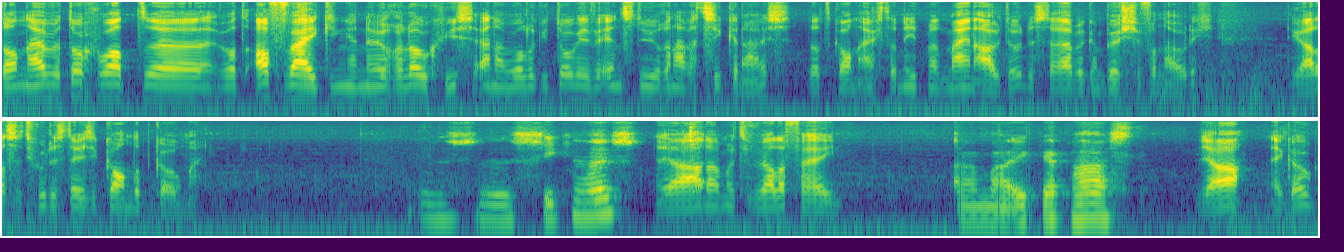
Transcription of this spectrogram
dan hebben we toch wat, eh, wat afwijkingen neurologisch en dan wil ik u toch even insturen naar het ziekenhuis. Dat kan echter niet met mijn auto, dus daar heb ik een busje voor nodig. Die gaat als het goed is deze kant op komen. Dus, eh, ziekenhuis. Ja, daar moeten we wel even heen. Maar ik heb haast. Ja, ik ook.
